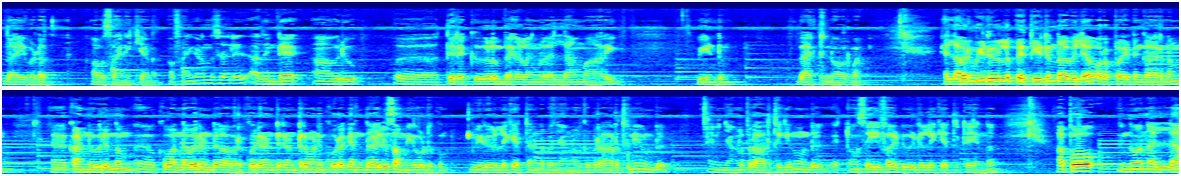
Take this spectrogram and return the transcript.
ഇതായി ഇവിടെ അവസാനിക്കുകയാണ്. അവസാനിക്കുകയാണെന്ന് വെച്ചാൽ അതിന്റെ ആ ഒരു തിരക്കുകളും ബഹളങ്ങളും എല്ലാം മാറി വീണ്ടും ബാക്ക് ടു നോർമൽ എല്ലാവരും വീടുകളിൽ ഇപ്പോൾ എത്തിയിട്ടുണ്ടാവില്ല ഉറപ്പായിട്ടും. കാരണം കണ്ണൂരിൽ നിന്നും ഒക്കെ വന്നവരുണ്ട്. അവർക്ക് ഒരു രണ്ട് രണ്ടര മണിക്കൂറൊക്കെ എന്തായാലും സമയം കൊടുക്കും വീടുകളിലേക്ക് എത്തേണ്ട അപ്പോൾ ഞങ്ങൾക്ക് പ്രാർത്ഥനയുണ്ട്. ഞങ്ങൾ പ്രാർത്ഥിക്കുന്നുണ്ട് ഏറ്റവും സേഫായിട്ട് വീടുകളിലേക്ക് എത്തട്ടെ എന്ന്. അപ്പോൾ ഇന്ന് വന്ന എല്ലാ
